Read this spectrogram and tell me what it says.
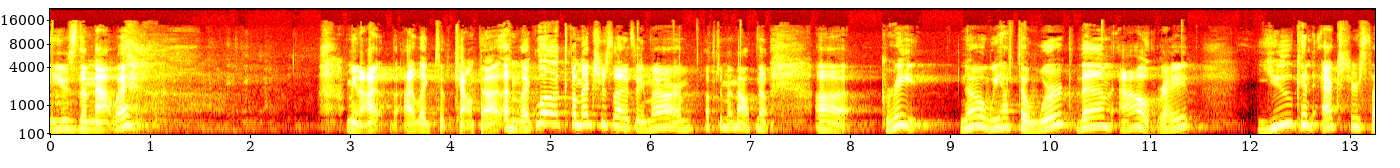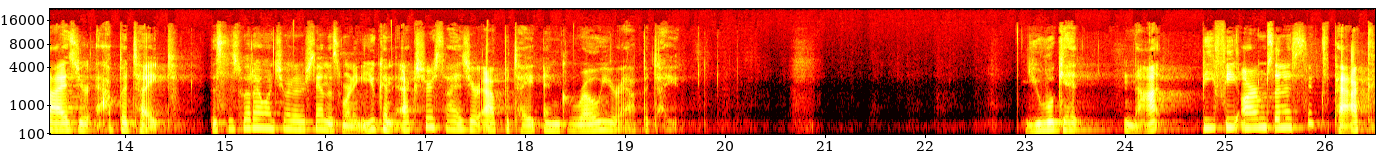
you use them that way? I mean, I, I like to count that. I'm like, look, I'm exercising my arm up to my mouth. No. Uh, great. No, we have to work them out, right? You can exercise your appetite. This is what I want you to understand this morning. You can exercise your appetite and grow your appetite. You will get not beefy arms and a six pack,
